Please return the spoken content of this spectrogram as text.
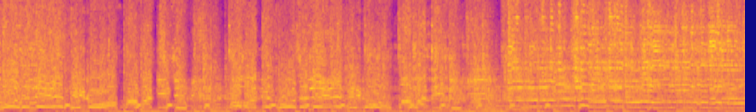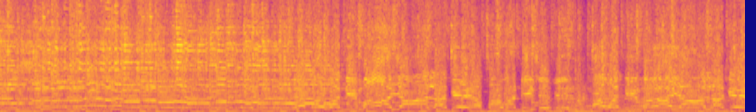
ઘોડલે ભેરો પાવાની દેવી પવન ઘોડલે ભેરો પાવાની દેવી. પવની માયા લાગે, પવની દેવી. પવની માયા લાગે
